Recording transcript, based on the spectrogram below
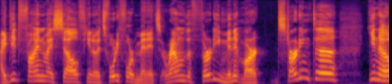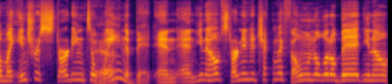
I did find myself. You know, it's 44 minutes around the 30 minute mark, starting to. You know, my interest starting to wane a bit and and you know, starting to check my phone a little bit, you know,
